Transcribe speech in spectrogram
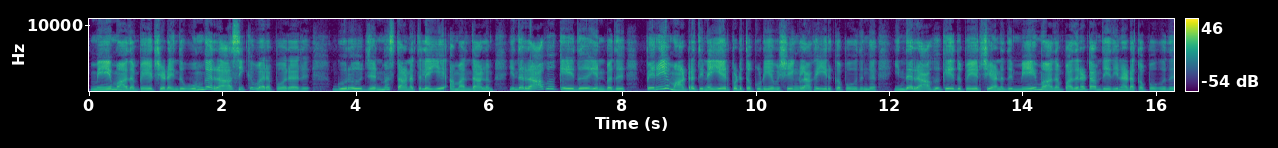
மே மாதம் பயிற்சி அடைந்து உங்கள் ராசிக்கு வரப்போகிறாரு குரு ஜென்மஸ்தானத்திலேயே அமர்ந்தாலும் இந்த ராகு கேது என்பது பெரிய மாற்றத்தினை ஏற்படுத்தக்கூடிய விஷயங்களாக இருக்க போகுதுங்க. இந்த ராகு கேது பயிற்சியானது மே மாதம் பதினெட்டாம் தேதி நடக்க போகுது.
